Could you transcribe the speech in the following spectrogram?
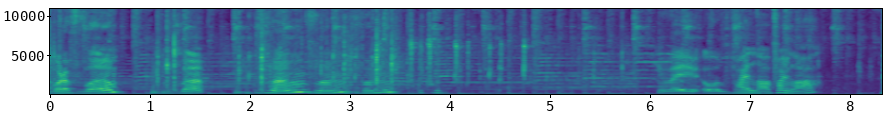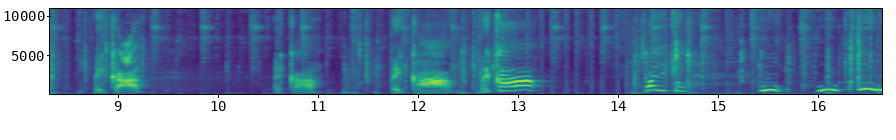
Agora vamos, vamos, vamos, vamos, vamos. Vai, vai lá, vai lá. Vem cá. Vem cá. Vem cá. Vem cá. Pode que eu... Uh, uh, uh,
